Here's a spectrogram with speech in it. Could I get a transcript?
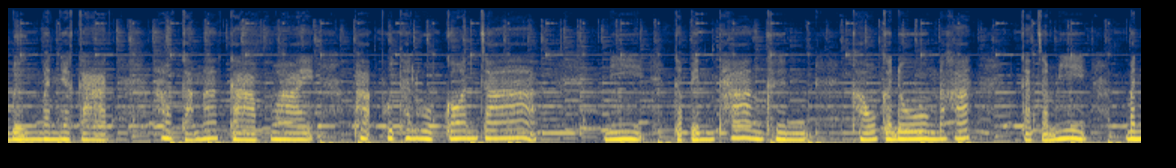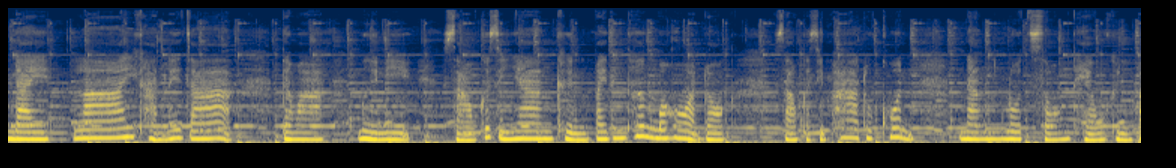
เบิงบรรยากาศเฮากะมากราบไหว้พระพุทธรูปก่อนจ้า นี่ก็เป็นทางขึ้น เขากระโดงนะคะก็จะมี บันไดหลายขันเลยจ้า แต่ว่ามือนี้สาวก็สิย่างขึ้นไปถึงเทิงบ่หอดดอก สาวกสิพาทุกคนนั่งรถสองแถวขึ้นไป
